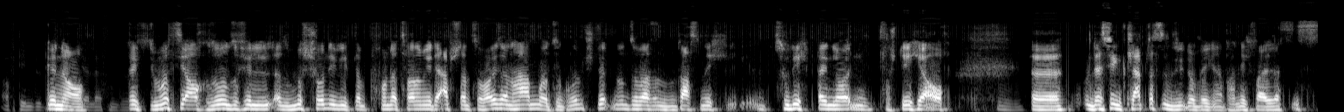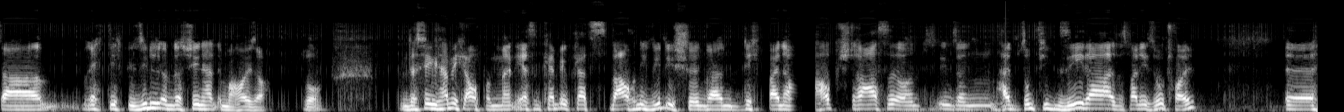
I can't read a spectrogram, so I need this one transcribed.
auf dem du genau. lassen willst. Richtig, du musst ja auch so und so viel, also du musst schon irgendwie, ich glaube, 100, 200 Meter Abstand zu Häusern haben oder zu Grundstücken und sowas. Also du darfst nicht zu dicht bei den Leuten, verstehe ich ja auch. Mhm. Äh, und deswegen klappt das in Südnorwegen einfach nicht, weil das ist da recht dicht besiedelt und da stehen halt immer Häuser. So. Und deswegen habe ich auch bei meinem ersten Campingplatz, war auch nicht wirklich schön, war dicht bei einer Hauptstraße und in so einem halb sumpfigen See da, also das war nicht so toll. Äh,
